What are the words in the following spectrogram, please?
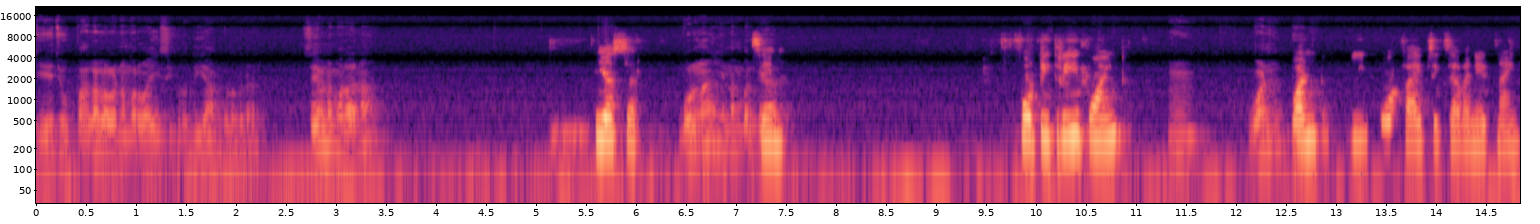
ये जो पहला वाला नंबर हुआ इसी को तो दिया हमको लग रहा है। सेम नंबर है ना? यस सर बोलना ये नंबर क्या है? Forty three point hmm. One one two two three four five six seven eight nine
